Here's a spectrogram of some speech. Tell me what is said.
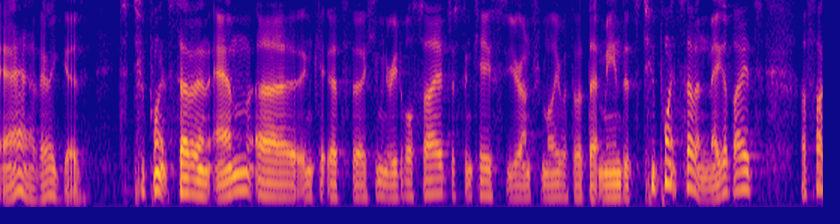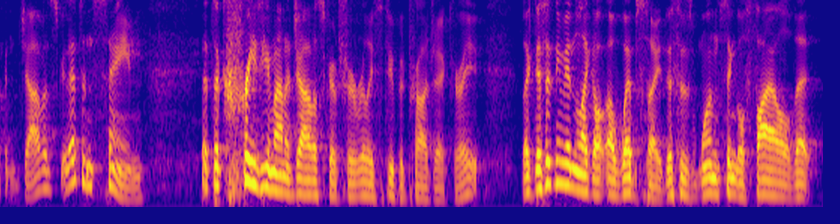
Yeah, very good. It's 2.7 M. Uh, that's the human readable side. Just in case you're unfamiliar with what that means, it's 2.7 megabytes of fucking JavaScript. That's insane. That's a crazy amount of JavaScript for a really stupid project, right? Like this isn't even like a, a website. This is one single file that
